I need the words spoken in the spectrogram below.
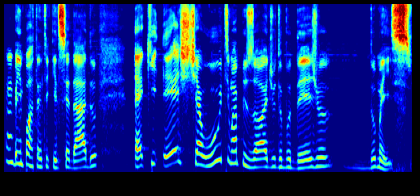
um bem importante aqui de ser dado, é que este é o último episódio do Budejo do mês.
